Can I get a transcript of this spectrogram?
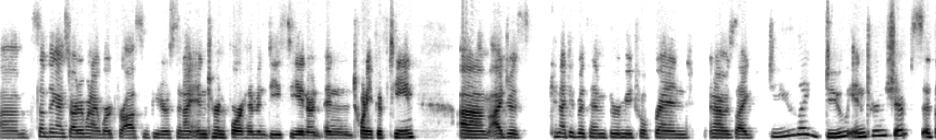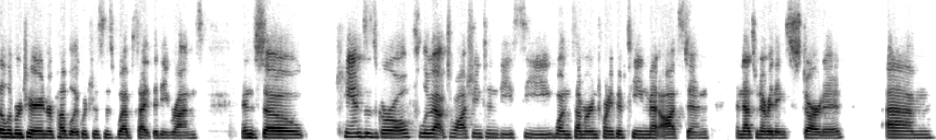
um, something I started when I worked for Austin Petersen. I interned for him in DC in, in 2015. Um, I just connected with him through a mutual friend and I was like, "Do you like do internships at the Libertarian Republic, which is his website that he runs?" And so Kansas girl flew out to Washington D.C. one summer in 2015, met Austin, and that's when everything started. Um,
